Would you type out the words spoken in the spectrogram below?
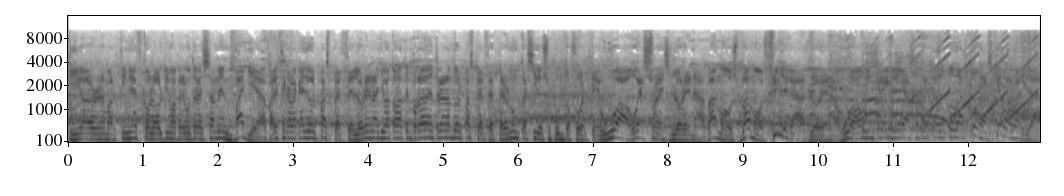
Aquí llega Lorena Martínez con la última pregunta del examen. Vaya, parece que le ha caído el Pass Perfect. Lorena lleva toda la temporada entrenando el Pass Perfect, pero nunca ha sido su punto fuerte. ¡Wow! Eso es Lorena. Vamos, vamos. Fin de gap, Lorena. ¡Wow! Increíble. Has acertado todas, todas. ¡Qué barbaridad!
